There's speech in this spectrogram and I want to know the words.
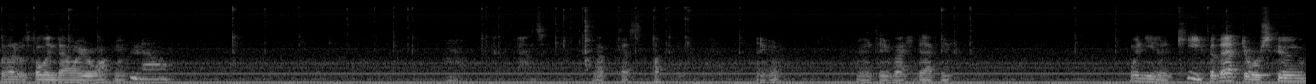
I thought it was holding down while you were walking. No. Now press up. There you go. I'm gonna take it back to Daphne. We need a key for that door, Scoob.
